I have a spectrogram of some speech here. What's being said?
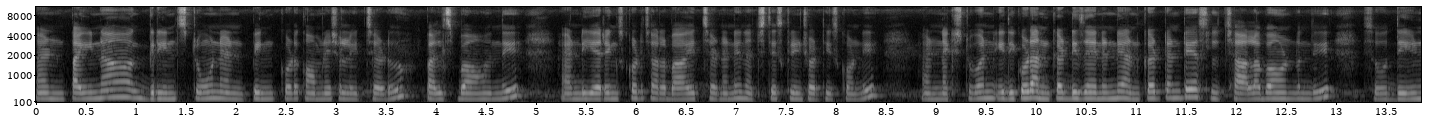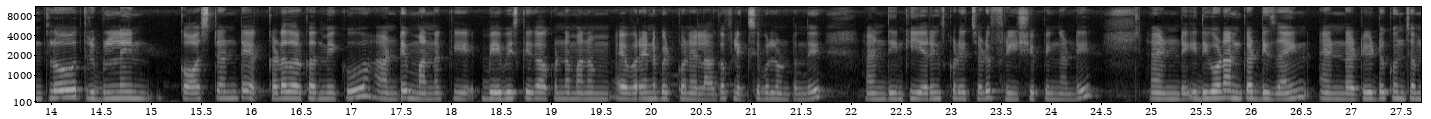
అండ్ పైన గ్రీన్ స్టోన్ అండ్ పింక్ కూడా కాంబినేషన్లో ఇచ్చాడు. పల్స్ బాగుంది. అండ్ ఇయర్ రింగ్స్ కూడా చాలా బాగా ఇచ్చాడండి. నచ్చితే స్క్రీన్ షాట్ తీసుకోండి. అండ్ నెక్స్ట్ వన్ ఇది కూడా అన్కట్ డిజైన్ అండి. అన్కట్ అంటే అసలు చాలా బాగుంటుంది. సో దీంట్లో త్రిబుల్ నైన్ కాస్ట్ అంటే ఎక్కడ దొరకదు మీకు. అంటే మనకి బేబీస్కి కాకుండా మనం ఎవరైనా పెట్టుకునేలాగా ఫ్లెక్సిబుల్ ఉంటుంది. అండ్ దీనికి ఇయర్ రింగ్స్ కూడా ఇచ్చాడు. ఫ్రీ షిప్పింగ్ అండి. అండ్ ఇది కూడా అన్కట్ డిజైన్. అండ్ అటు ఇటు కొంచెం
